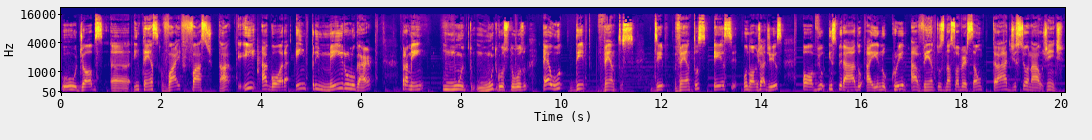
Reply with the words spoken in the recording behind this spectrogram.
O Jobs uh, Intense vai fácil, tá? E agora, em primeiro lugar, para mim, muito, muito gostoso é o Deep Ventus. Deep Ventus, esse o nome já diz, óbvio, inspirado aí no Creed Aventus na sua versão tradicional. Gente,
